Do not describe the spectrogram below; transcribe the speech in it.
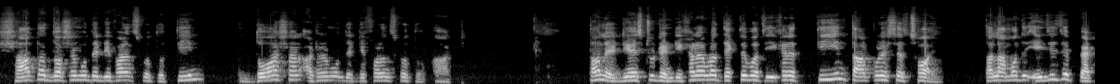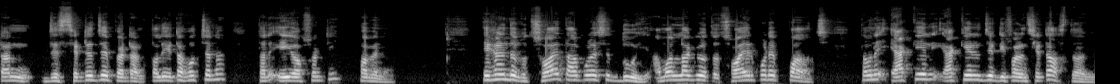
সাত আর দশের মধ্যে ডিফারেন্স কত? তিন। দশ আর আঠারোর মধ্যে ডিফারেন্স কত? আট। তাহলে ডিয়ার স্টুডেন্ট এখানে আমরা দেখতে পাচ্ছি, এখানে তিন, তারপরে এসে ছয়। তাহলে আমাদের এই যে যে প্যাটার্ন যে সেটের যে প্যাটার্ন তাহলে এটা হচ্ছে না? তাহলে এই অপশনটি হবে না। এখানে দেখো, ছয়, তারপরে এসে দুই। আমার লাগবে হতো ছয়ের পরে পাঁচ। তার মানে একের একের যে ডিফারেন্স সেটা আসতে হবে।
